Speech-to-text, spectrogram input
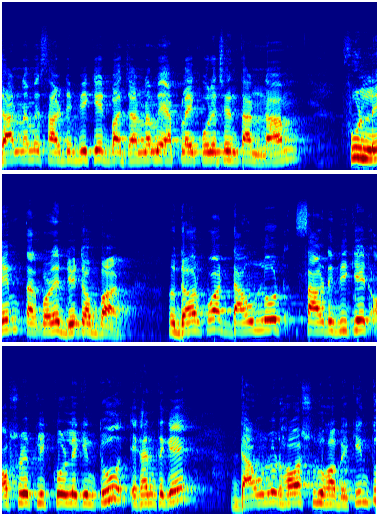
যার নামে সার্টিফিকেট বা যার নামে অ্যাপ্লাই করেছেন তার নাম ফুল নেম তারপরে ডেট অফ বার্থ তো দেওয়ার পর ডাউনলোড সার্টিফিকেট অপশনে ক্লিক করলে কিন্তু এখান থেকে ডাউনলোড হওয়া শুরু হবে। কিন্তু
